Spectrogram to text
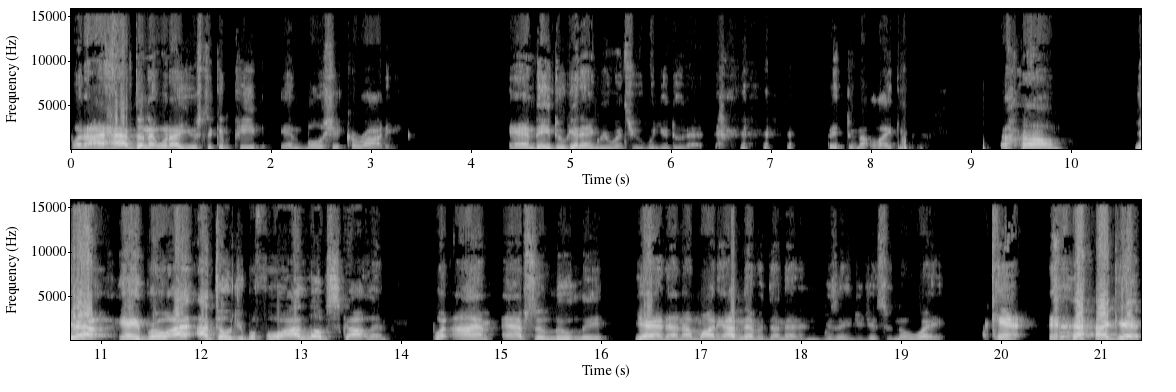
but I have done that when I used to compete in bullshit karate. And they do get angry with you when you do that. they do not like it. Um, yeah, hey, bro. I, I told you before, I love Scotland, but I am absolutely yeah, no, no, Marty. I've never done that in Brazilian Jiu Jitsu. No way. I can't. I can't.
